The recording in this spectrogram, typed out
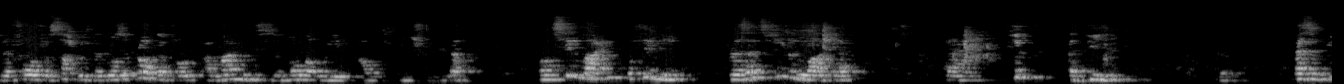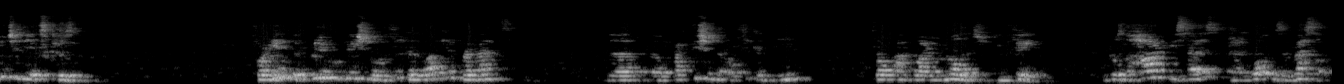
Therefore, for Sahwis, that was a problem. For Albani, this is a normal way how things should be done. On the same line, Uthaymeen presents fiqh al-waqia and uh, fiqh al-din as a mutually exclusive. For him, the preoccupation of fiqh al-waqia prevents the, the practitioner of fiqh al-din from acquiring knowledge in faith. Because the heart, he says, and God is a vessel,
